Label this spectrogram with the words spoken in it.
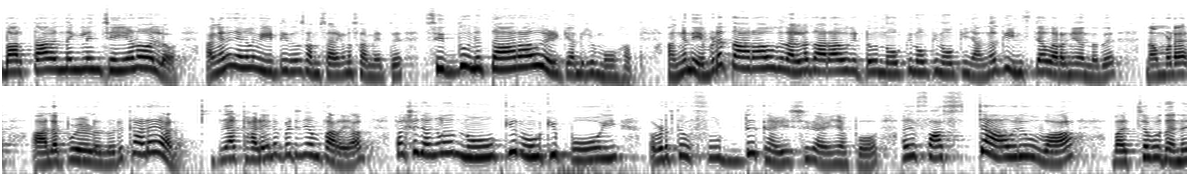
ഭർത്താവ് എന്തെങ്കിലും ചെയ്യണമല്ലോ. അങ്ങനെ ഞങ്ങൾ വീട്ടിൽ ഇരുന്ന് സംസാരിക്കുന്ന സമയത്ത് സിദ്ധുവിന് താറാവ് കഴിക്കാനൊരു മോഹം. അങ്ങനെ എവിടെ താറാവ് നല്ല താറാവ് കിട്ടും? നോക്കി നോക്കി നോക്കി ഞങ്ങൾക്ക് ഇൻസ്റ്റ പറഞ്ഞു തന്നത് നമ്മുടെ ആലപ്പുഴയിലുള്ള ഒരു കടയാണ്. ആ കടേനെ പറ്റി ഞാൻ പറയാം. പക്ഷെ ഞങ്ങൾ നോക്കി നോക്കി പോയി അവിടുത്തെ ഫുഡ് കഴിച്ചു കഴിഞ്ഞപ്പോൾ അത് ഫസ്റ്റ് ആ ഒരു വാ വച്ചപ്പോൾ തന്നെ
